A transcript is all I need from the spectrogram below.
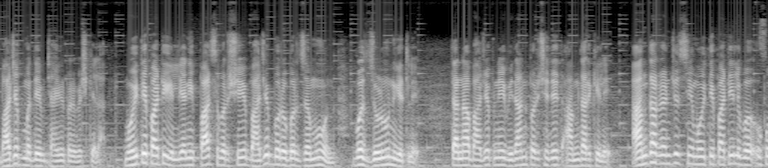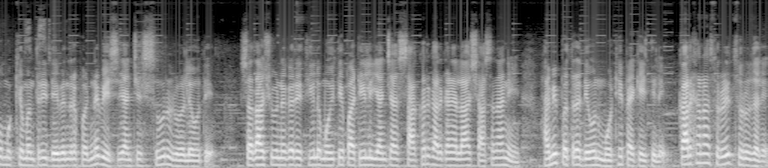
भाजपमध्ये जाहीर प्रवेश केला. मोहिते पाटील यांनी पाच वर्षे भाजपबरोबर जमवून व जुळवून घेतले. त्यांना भाजपने विधान परिषदेत आमदार केले. आमदार रणजितसिंह मोहिते पाटील व उपमुख्यमंत्री देवेंद्र फडणवीस यांचे सूर रुळले होते. सदाशिवनगर येथील मोहिते पाटील यांच्या साखर कारखान्याला शासनाने हमीपत्र देऊन मोठे पॅकेज दिले. कारखाना सुरळीत सुरू झाले.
